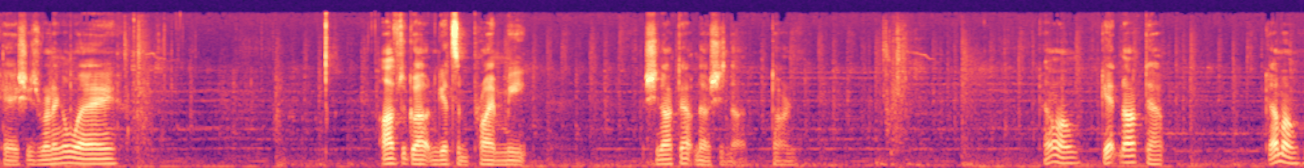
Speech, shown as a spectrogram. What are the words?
Okay, she's running away. I'll have to go out and get some prime meat. Is she knocked out? No, she's not. Darn. Come on. Get knocked out. Come on.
